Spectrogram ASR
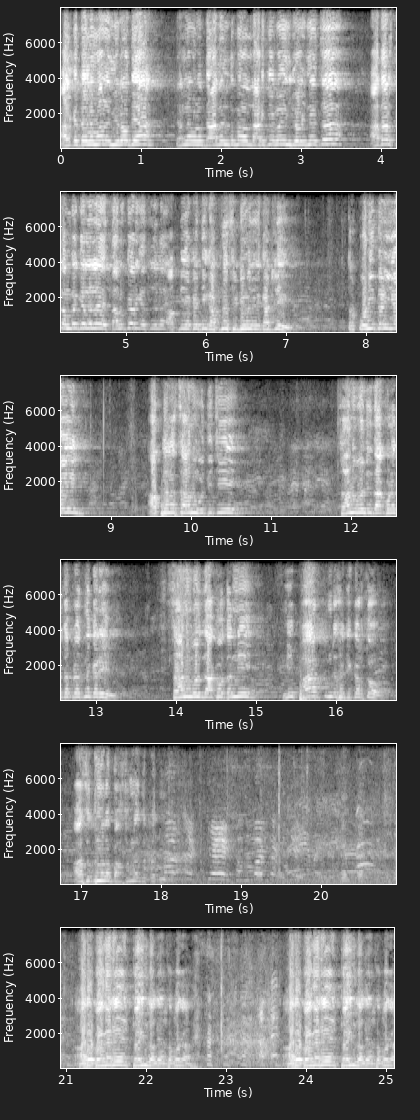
अलका त्याला मला निरोप द्या. त्यांना म्हणून दादा तुम्हाला लाडकी बहीण योजनेचं आधारस्तंभ केलेलं आहे तालुक्यावर घेतलेलं आहे. आपली एखादी घटना सिटीमध्ये घडली तर कोणीतरी येईल आपल्याला सहानुभूतीची सहानुभूती दाखवण्याचा प्रयत्न करेल. सहानुभूती दाखवताना मी फार तुमच्यासाठी करतो. असं तुम्हाला भासवण्याचा प्रयत्न करेल. अरे बघा रे टाइम झाले आता बघा. अरे बघा रे टाइम झाले आता बघा.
